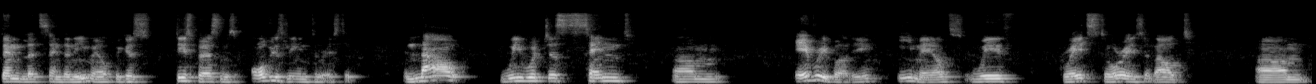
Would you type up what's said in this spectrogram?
then let's send an email because this person is obviously interested. And now we would just send um, everybody emails with great stories about um,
